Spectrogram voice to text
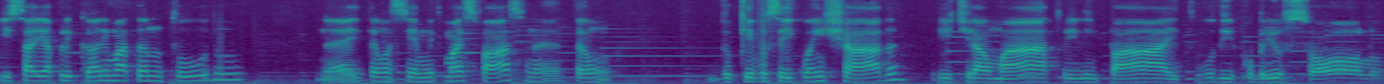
e sair aplicando e matando tudo, né? Então assim é muito mais fácil, né? Então do que você ir com a enxada e tirar o mato e limpar e tudo e cobrir o solo.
